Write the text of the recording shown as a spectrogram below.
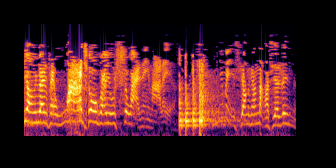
杨元帅瓦桥关有十万人马来呀！你没想想那些人呢，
